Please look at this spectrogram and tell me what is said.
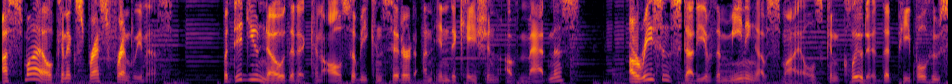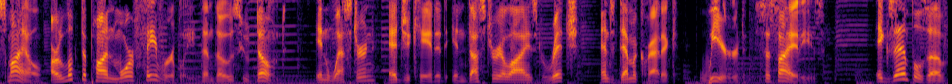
A smile can express friendliness. But did you know that it can also be considered an indication of madness? A recent study of the meaning of smiles concluded that people who smile are looked upon more favorably than those who don't in Western, educated, industrialized, rich, and democratic, weird societies. Examples of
